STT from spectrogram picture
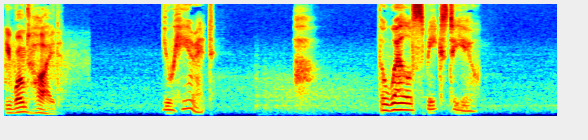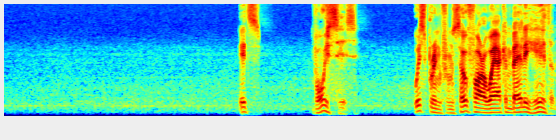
He won't hide. You hear it. The well speaks to you. It's voices. Whispering from so far away I can barely hear them.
